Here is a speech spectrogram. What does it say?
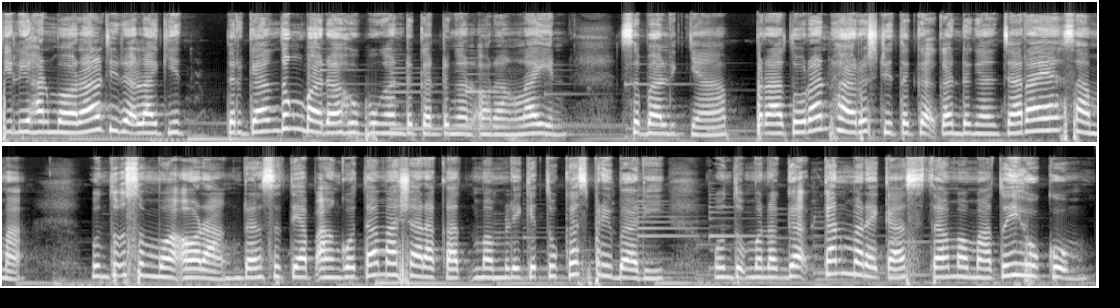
Pilihan moral tidak lagi tergantung pada hubungan dekat dengan orang lain. Sebaliknya, peraturan harus ditegakkan dengan cara yang sama untuk semua orang dan setiap anggota masyarakat memiliki tugas pribadi untuk menegakkan mereka serta mematuhi hukum.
